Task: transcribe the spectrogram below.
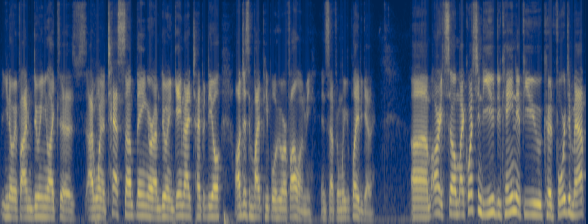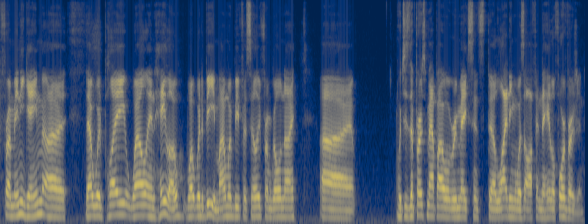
you know if I'm doing like uh, I want to test something or I'm doing game night type of deal, I'll just invite people who are following me and stuff, and we can play together. Um, all right, so my question to you, Ducain, if you could forge a map from any game uh, that would play well in Halo, what would it be? Mine would be Facility from GoldenEye, uh, which is the first map I will remake since the lighting was off in the Halo 4 version.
